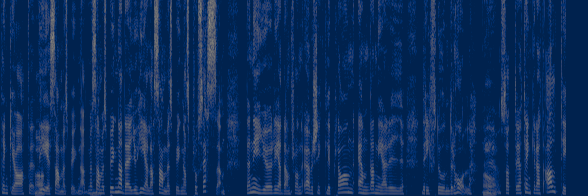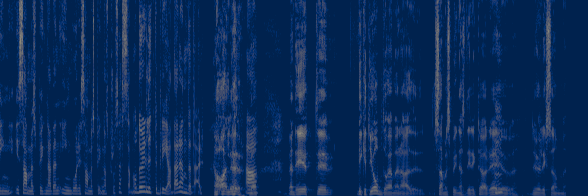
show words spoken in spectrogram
tänker jag, att Ja. det är samhällsbyggnad. Men samhällsbyggnad är ju hela samhällsbyggnadsprocessen. Den är ju redan från översiktlig plan ända ner i drift och underhåll. Ja. Eh, så att jag tänker att allting i samhällsbyggnaden ingår i samhällsbyggnadsprocessen. Och då är det lite bredare än det där. Ja, eller hur? Ja. Men det är ju ett... eh, Vilket jobb då, jag menar, samhällsbyggnadsdirektör, det är ju... Du är liksom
